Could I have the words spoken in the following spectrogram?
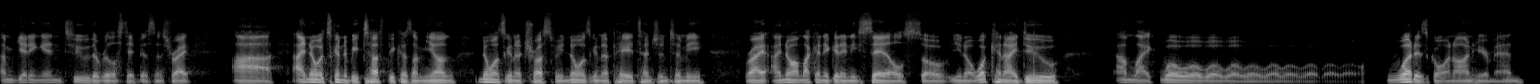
I'm getting into the real estate business, right? Uh, I know it's going to be tough because I'm young. No one's going to trust me. No one's going to pay attention to me, right? I know I'm not going to get any sales. So, you know, what can I do? I'm like, whoa, whoa, whoa, whoa, whoa, whoa, whoa, whoa, whoa, whoa. What is going on here, man?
